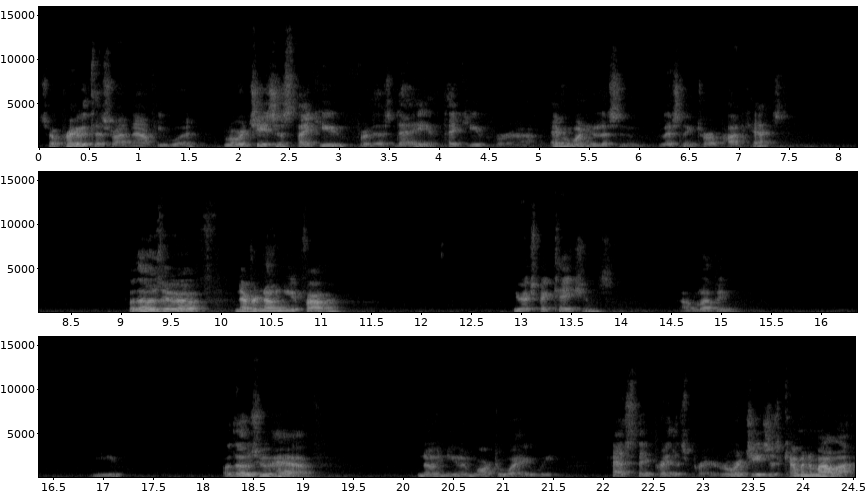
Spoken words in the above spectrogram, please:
So pray with us right now, if you would. Lord Jesus, thank you for this day, and thank you for uh, everyone who listen listening to our podcast. For those who have never known you, Father, your expectations of loving you, or those who have known you and walked away, we ask they pray this prayer. Lord Jesus, come into my life.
